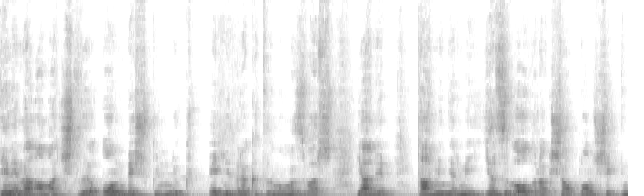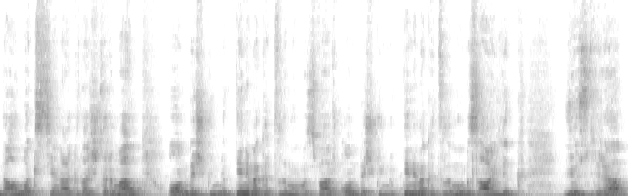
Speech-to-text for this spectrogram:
deneme amaçlı 15 günlük 50 lira katılımımız var. Yani tahminlerimi yazılı olarak şablon şeklinde almak isteyen arkadaşlarıma 15 günlük deneme katılımımız var. 15 günlük deneme katılımımız aylık 100 lira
